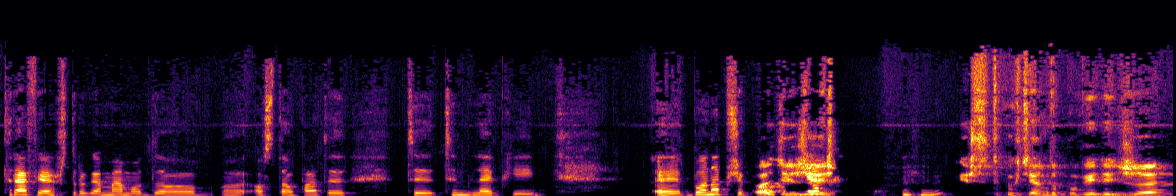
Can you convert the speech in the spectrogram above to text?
trafiasz, droga mamo, do osteopaty, ty, tym lepiej. Bo na przykład. Bardziej, jak... jeszcze, mhm. jeszcze tylko chciałem dopowiedzieć, że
